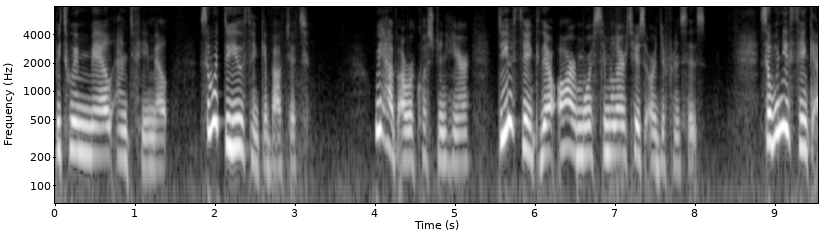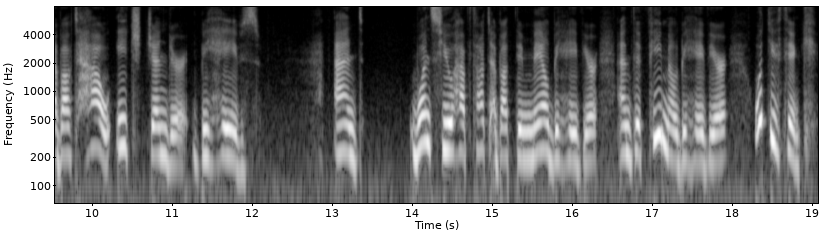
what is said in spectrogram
between male and female. So what do you think about it? We have our question here. Do you think there are more similarities or differences? So when you think about how each gender behaves, and once you have thought about the male behavior and the female behavior, what do you think?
